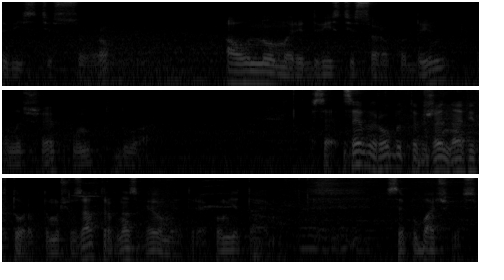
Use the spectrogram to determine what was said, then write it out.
240. А у номері 241 лише пункт 2. Все, це ви робите вже на вівторок, тому що завтра в нас геометрія, пам'ятаємо. Все, побачимось.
